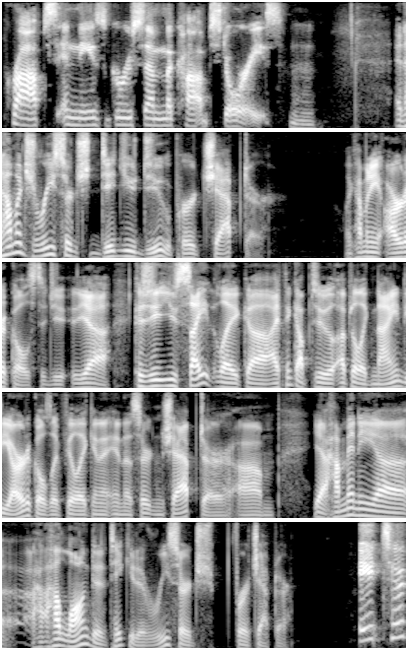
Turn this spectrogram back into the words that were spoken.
props in these gruesome macabre stories. Mm-hmm. And how much research did you do per chapter? Like how many articles did you? Yeah, because you, you cite like uh, I think up to up to like ninety articles. I feel like in a, in a certain chapter. Um, yeah, how many? Uh, how long did it take you to research for a chapter? It took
